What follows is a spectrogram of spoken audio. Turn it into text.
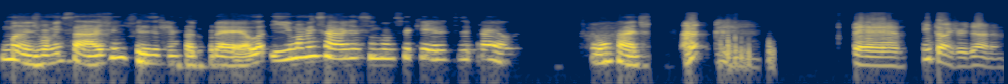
mande uma mensagem de feliz aniversário para ela e uma mensagem assim que você queira dizer para ela. À vontade. É, então, Jordana,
